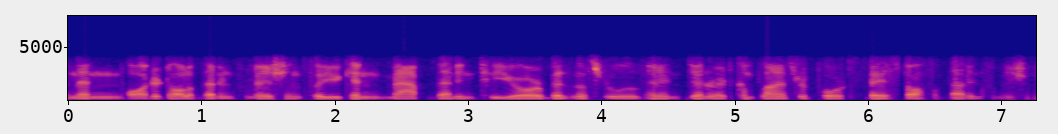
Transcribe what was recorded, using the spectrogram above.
and then audit all of that information so you can map that into your business rules and generate compliance reports based off of that information.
